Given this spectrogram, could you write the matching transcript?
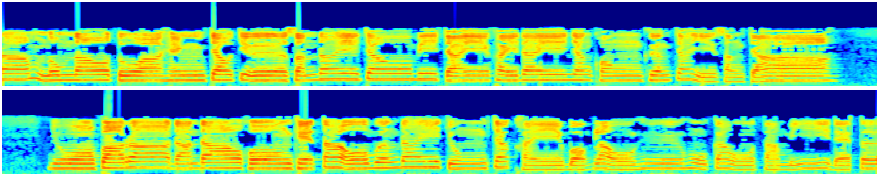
รำนมเนาตัวแห่งเจ้าเจือสันใดเจ้ามีใจใครใดยังคงเครื่องใจสั่งจาอยู่ปาราด่านดาวคงเขตเต้าเมืองใดจุงจักไข่บอกเล่าฮือหูเก้าตามมีแดเตอ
